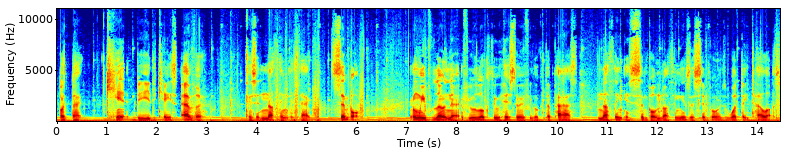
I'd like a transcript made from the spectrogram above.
But that can't be the case ever because nothing is that simple. And we've learned that. If you look through history if you look at the past nothing is simple. Nothing is as simple as what they tell us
